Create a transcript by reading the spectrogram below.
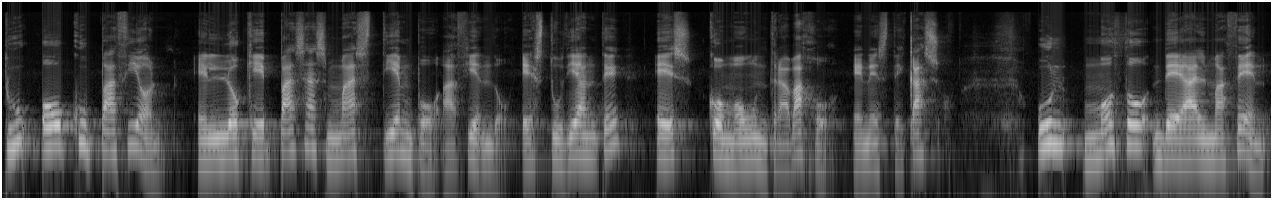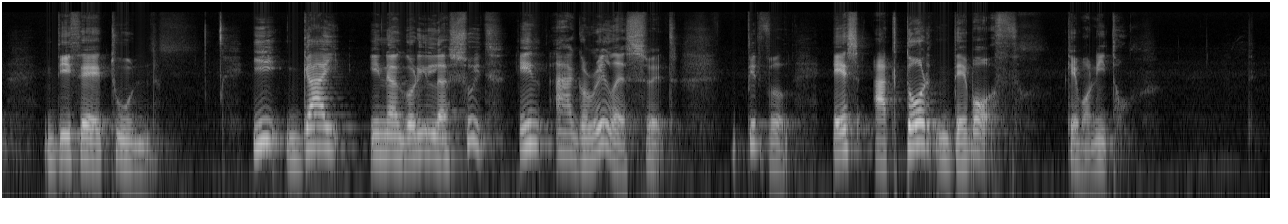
tu ocupación, en lo que pasas más tiempo haciendo. Estudiante es como un trabajo en este caso. Un mozo de almacén, dice Tun. Y guy in a gorilla suit. In a gorilla suit. Es actor de voz. Qué bonito.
